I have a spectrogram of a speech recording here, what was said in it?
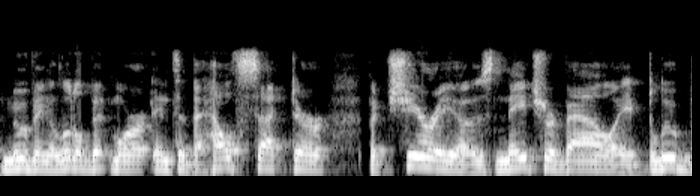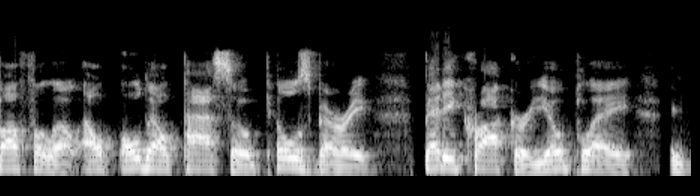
moving a little bit more into the health sector. But Cheerios, Nature Valley, Blue Buffalo, El, Old El Paso, Pillsbury, Betty Crocker, Yoplait, and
